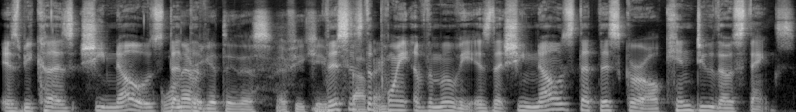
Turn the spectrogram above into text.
is because she knows We'll that never the, get through this if you keep. this is the point of the movie, is that she knows that this girl can do those things.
